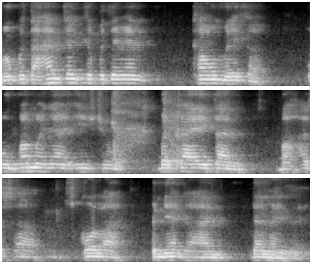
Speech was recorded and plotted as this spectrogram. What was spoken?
mempertahankan kepentingan kaum mereka umpamanya isu berkaitan bahasa, sekolah, perniagaan dan lain-lain.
